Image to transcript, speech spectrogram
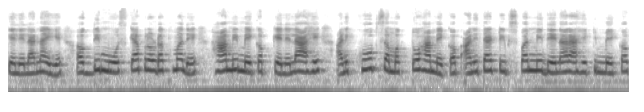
केलेला नाही आहे अगदी मोजक्या प्रोडक्टमध्ये हा मी मेकअप केलेला आहे आणि खूप चमकतो हा मेकअप आणि त्या टिप्स पण मी देणार आहे की मेकअप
